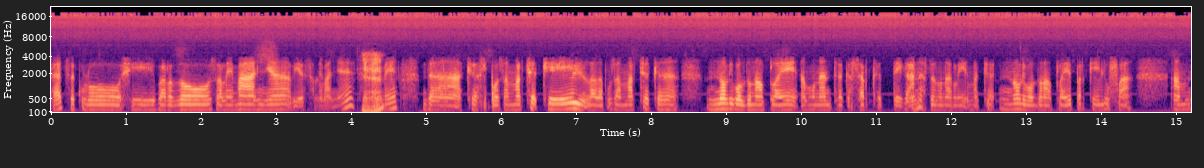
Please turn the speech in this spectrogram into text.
saps? De color així verdós, alemanya, havia de ser alemanya, eh? Ah. També, de, que es posa en marxa, que ell l'ha de posar en marxa, que no li vol donar el plaer a un altre que sap que té ganes de donar-li en marxa, no li vol donar el plaer perquè ell ho fa amb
